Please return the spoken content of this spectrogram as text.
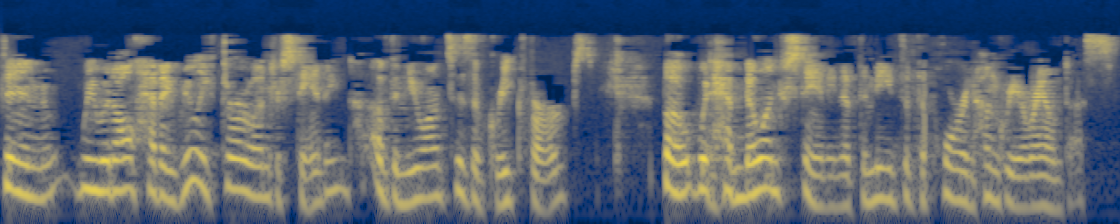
then we would all have a really thorough understanding of the nuances of Greek verbs, but would have no understanding of the needs of the poor and hungry around us.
